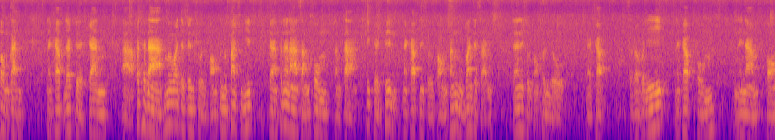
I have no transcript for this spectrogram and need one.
ตรงกันนะครับ และเกิดการพัฒนาไม่ว่าจะเป็นส่วนของคุณภาพชีวิต การพัฒนาสังคมต่างๆ ที่เกิดขึ้นนะครับ ในส่วนของทั้งหมู่บ้านจัดสรรและในส่วนของคอนโด นะครับสำหรับวันนี้นะครับผมในนามของ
